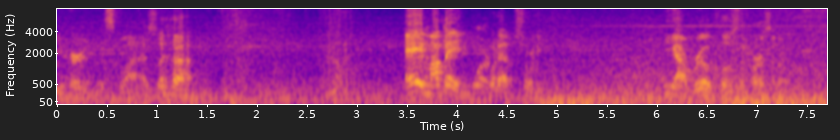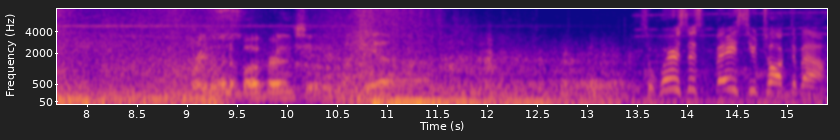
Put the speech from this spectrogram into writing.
you heard the splash. hey, my baby. What up, shorty? He got real close and personal. Cradling above her and shit. Like, yeah. So where's this base you talked about?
